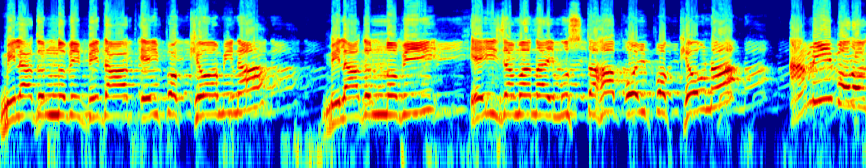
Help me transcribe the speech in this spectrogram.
মিলাদুন্নবী বিদাত এই পক্ষেও আমি না। মিলাদুন্নবী এই জামানায় মুস্তাহাব ওই পক্ষেও না। আমি বরং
